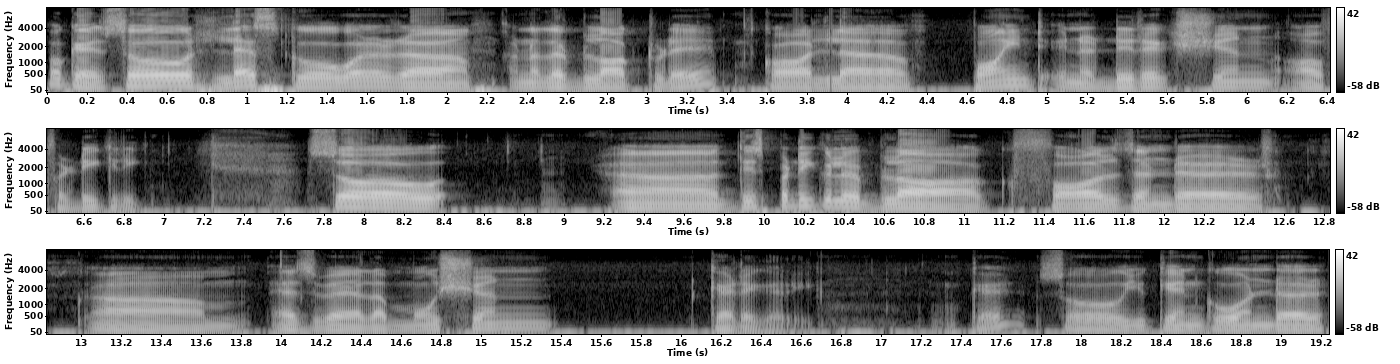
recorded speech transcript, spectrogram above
Okay, so let's go over uh, another block today called uh, point in a direction of a degree. So uh, this particular block falls under um, as well a motion category. Okay, so you can go under,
